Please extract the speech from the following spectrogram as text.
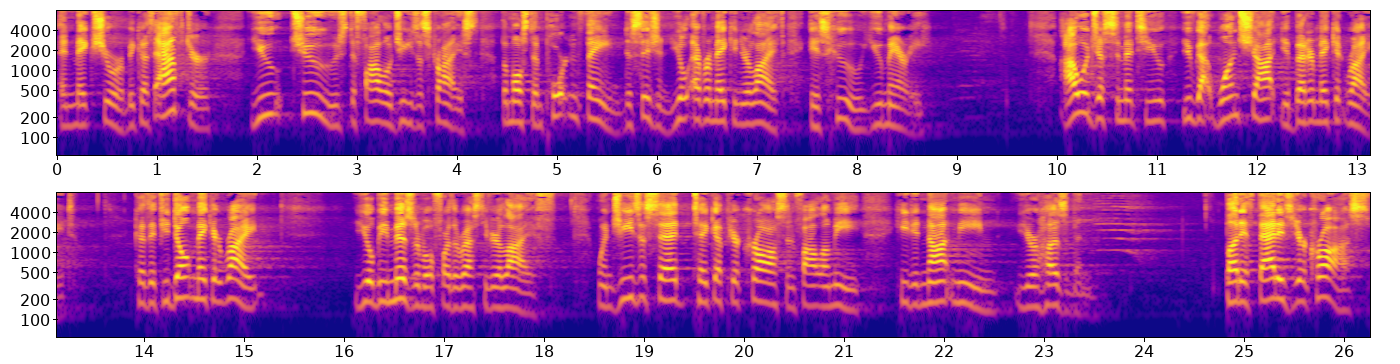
and make sure. Because after you choose to follow Jesus Christ, the most important thing, decision you'll ever make in your life is who you marry. I would just submit to you, you've got one shot, you better make it right. Because if you don't make it right, you'll be miserable for the rest of your life. When Jesus said, Take up your cross and follow me, he did not mean your husband. But if that is your cross,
